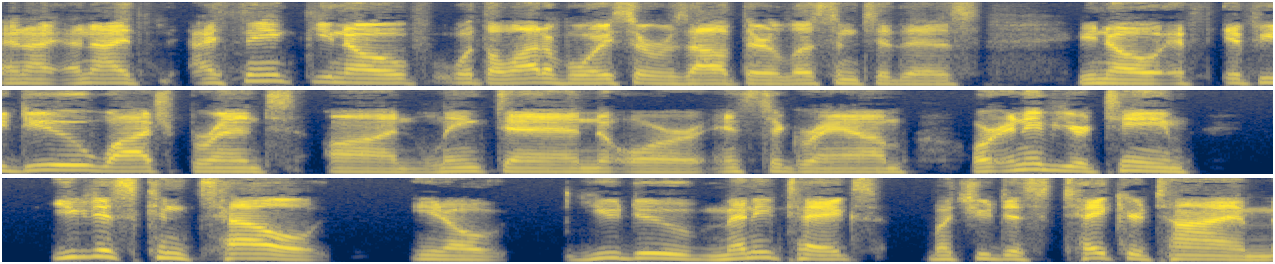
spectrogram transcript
and I and I I think you know with a lot of voiceovers out there listen to this you know, if, if you do watch Brent on LinkedIn or Instagram or any of your team, you just can tell, you know, you do many takes, but you just take your time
